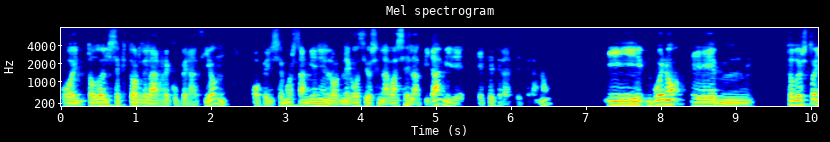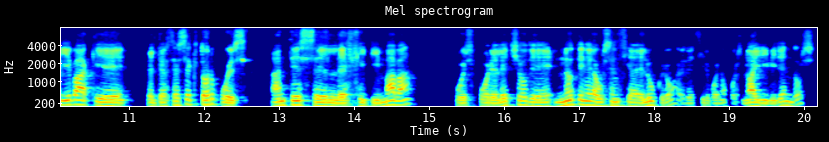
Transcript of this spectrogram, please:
O en todo el sector de la recuperación, o pensemos también en los negocios en la base de la pirámide, etcétera, etcétera, ¿no? Y bueno, em, todo esto lleva a que el tercer sector, pues antes se legitimaba pues por el hecho de no tener ausencia de lucro, es decir, bueno, pues no hay dividendos,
